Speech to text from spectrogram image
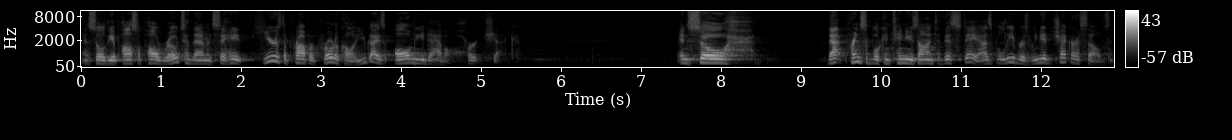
And so the Apostle Paul wrote to them and said, hey, here's the proper protocol. You guys all need to have a heart check. And so that principle continues on to this day. As believers, we need to check ourselves and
